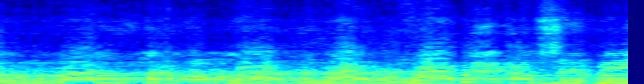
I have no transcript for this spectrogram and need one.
আল্লাহ আল্লাহ আল্লাহ হাসবি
